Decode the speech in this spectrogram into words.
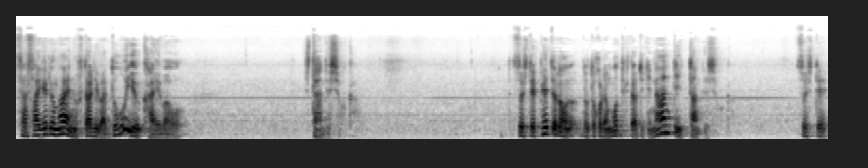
捧げる前の2人はどういう会話をしたんでしょうか。そしてペテロのところに持ってきた時何て言ったんでしょうか。そして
